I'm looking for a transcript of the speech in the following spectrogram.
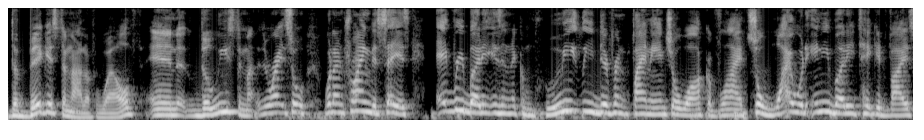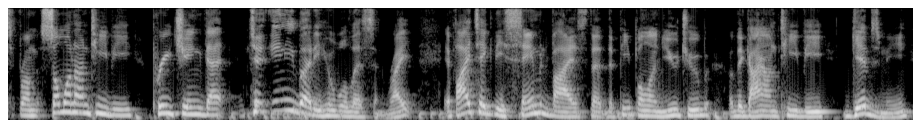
the biggest amount of wealth, and the least amount, right? So, what I'm trying to say is everybody is in a completely different financial walk of life. So, why would anybody take advice from someone on TV preaching that to anybody who will listen, right? If I take the same advice that the people on YouTube or the guy on TV gives me,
